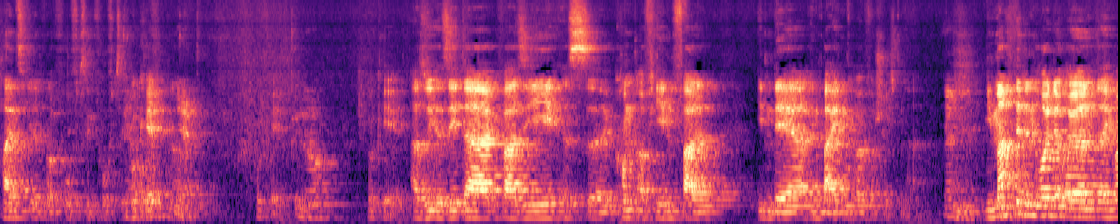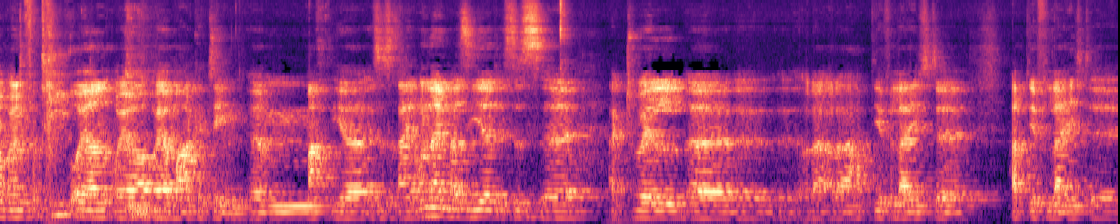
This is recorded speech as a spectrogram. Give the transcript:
teils etwa 50-50. Okay. Ja, Okay. genau. Okay, also ihr seht da quasi, es äh, kommt auf jeden Fall in, der, in beiden Käuferschichten an. Wie macht ihr denn heute euren, sag ich mal, euren Vertrieb, euren, euer, euer Marketing? Ähm, macht ihr, ist es rein online basiert? Ist es äh, aktuell äh, äh, oder, oder habt ihr vielleicht, äh, habt ihr vielleicht äh,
